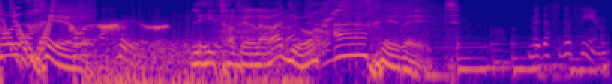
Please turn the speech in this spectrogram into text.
קול אחר. להתחבר לרדיו האחרת. מדפדפים.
